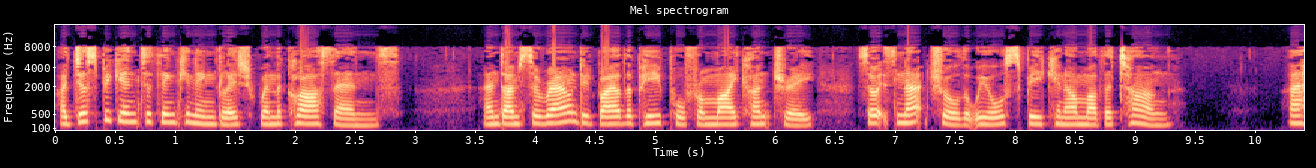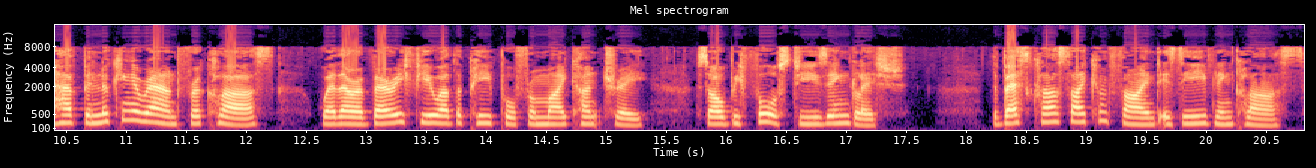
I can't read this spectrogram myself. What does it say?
I just begin to think in English when the class ends. And I'm surrounded by other people from my country, so it's natural that we all speak in our mother tongue. I have been looking around for a class where there are very few other people from my country, so I'll be forced to use English. The best class I can find is the evening class,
